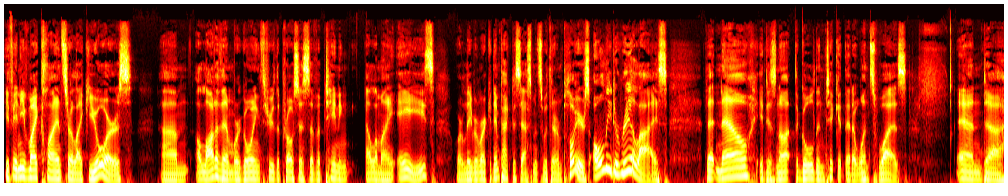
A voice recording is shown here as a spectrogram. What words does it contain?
if any of my clients are like yours, um, a lot of them were going through the process of obtaining LMIAs or labor market impact assessments with their employers, only to realize that now it is not the golden ticket that it once was. And uh,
